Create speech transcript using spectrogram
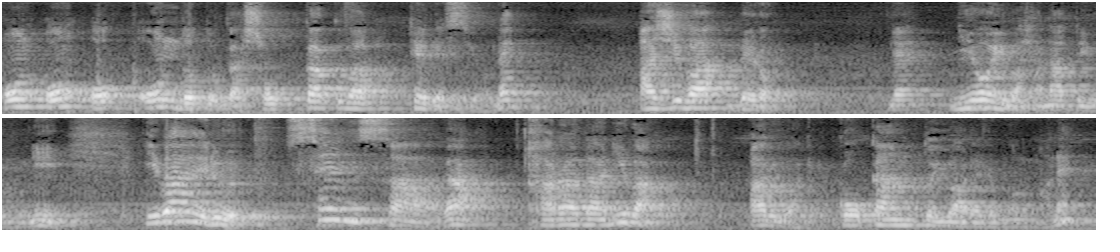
温度とか触覚は手ですよね。味はベロ。ね、匂いは鼻というふうにいわゆるセンサーが体にはあるわけ。五感と言われるものがね。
